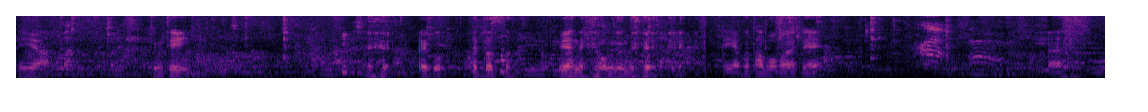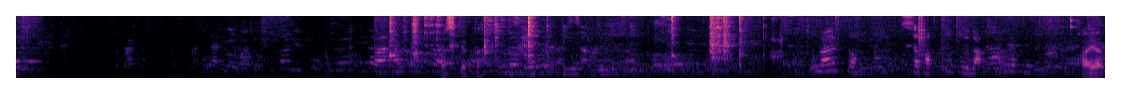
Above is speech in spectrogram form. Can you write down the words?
데이야. 김태희. 아이고 뱉었어. 미안해 먹는데. 데이야 그거 다 먹어야 돼. 맛있겠다. 맛있어. 진짜 밥도둑이다. 과연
